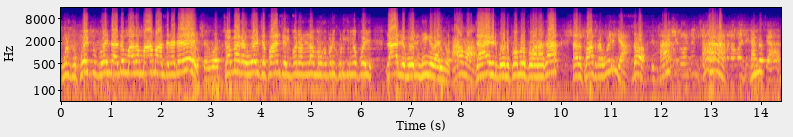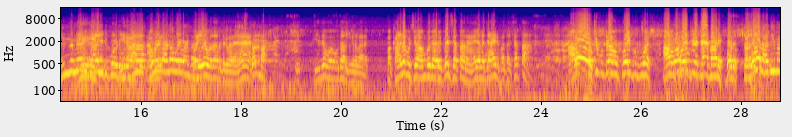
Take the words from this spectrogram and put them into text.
உங்களுக்கு போய்ப்பு கோயந்தா அந்த மதம் மாமா அந்த நடு சும்மா கடை ஓய்ச்ச பாண்டிச்சேரிக்கு போய் நல்லா மூக்கப்படி குடிக்கிறீங்க போய் லாரில போய் நீங்க வாரிங்க. ஆமா. ஜாக்கெட் போட்டு பொம்பளை போனாக்கா அதை இதோ, இந்த- மாதிரி ஜாக்கெட் போடு. ஒரே உதாரணத்துக்கு வரேன். இது உதாரணத்துக்கு வரேன். இப்ப கள்ளக்குறிச்சி ஐம்பதாயிரம் பேர் செத்தானே? எல்லாம் ஜாயிட்டு பார்த்தா செத்தான். அவன் குச்சி விட்டு அவன் கோயிப்பு அவன் கோயிப்பு பாரு. போடு, அதிகமா.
